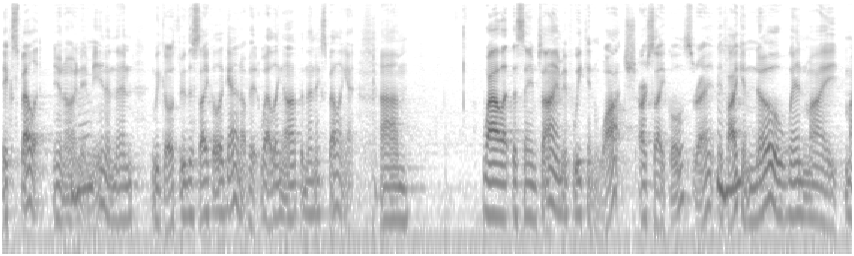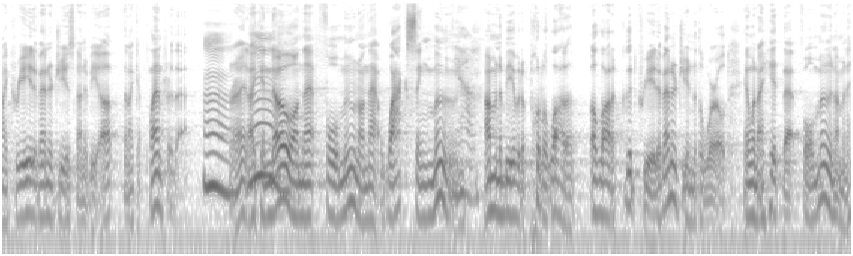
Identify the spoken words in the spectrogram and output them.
expel it, you know what I mm-hmm. mean? And then we go through the cycle again of it welling up and then expelling it. Um, while at the same time if we can watch our cycles right if i mm-hmm. can know when my my creative energy is going to be up then i can plan for that Mm. right? I can know mm. on that full moon on that waxing moon Yeah. i'm going to be able to put a lot of a lot of good creative energy into the world. And when i hit that full moon i'm going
